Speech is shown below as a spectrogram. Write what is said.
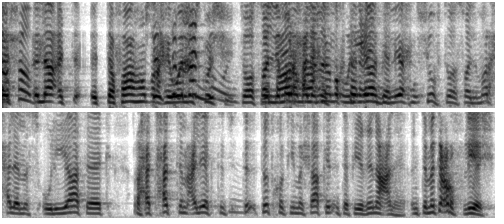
لو حب؟ لا الت- التفاهم راح يولد كل؟ شيء توصل لمرحلة مسؤولياتك. شوف توصل لمرحلة مسؤولياتك راح تحتم عليك تدخل في مشاكل أنت في غنى عنها. أنت ما تعرف ليش.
